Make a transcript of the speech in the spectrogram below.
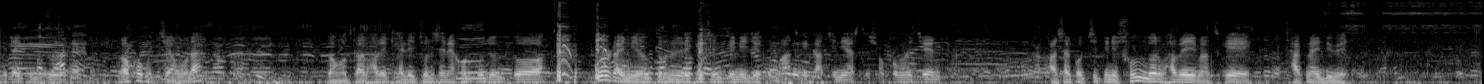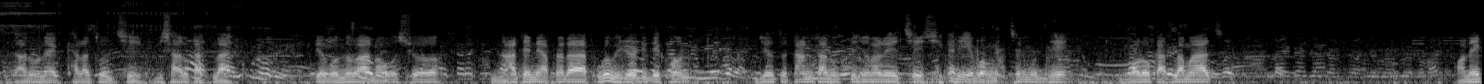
সেটাই কিন্তু লক্ষ্য করছি আমরা। চমৎকারভাবে খেলে চলেছেন। এখন পর্যন্ত পুরোটাই নিয়ন্ত্রণে রেখেছেন তিনি। যেহেতু মাছকে কাছে নিয়ে আসতে সক্ষম হয়েছেন আশা করছি তিনি সুন্দরভাবে এই মাছকে ছাকনায় দিবেন। দারুণ এক খেলা চলছে বিশাল কাতলা। প্রিয় বন্ধুগণ অবশ্য না টেনে আপনারা পুরো ভিডিওটি দেখুন। যেহেতু টান টান উত্তেজনা রয়েছে শিকারি এবং মাছের মধ্যে বড় কাতলা মাছ। অনেক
